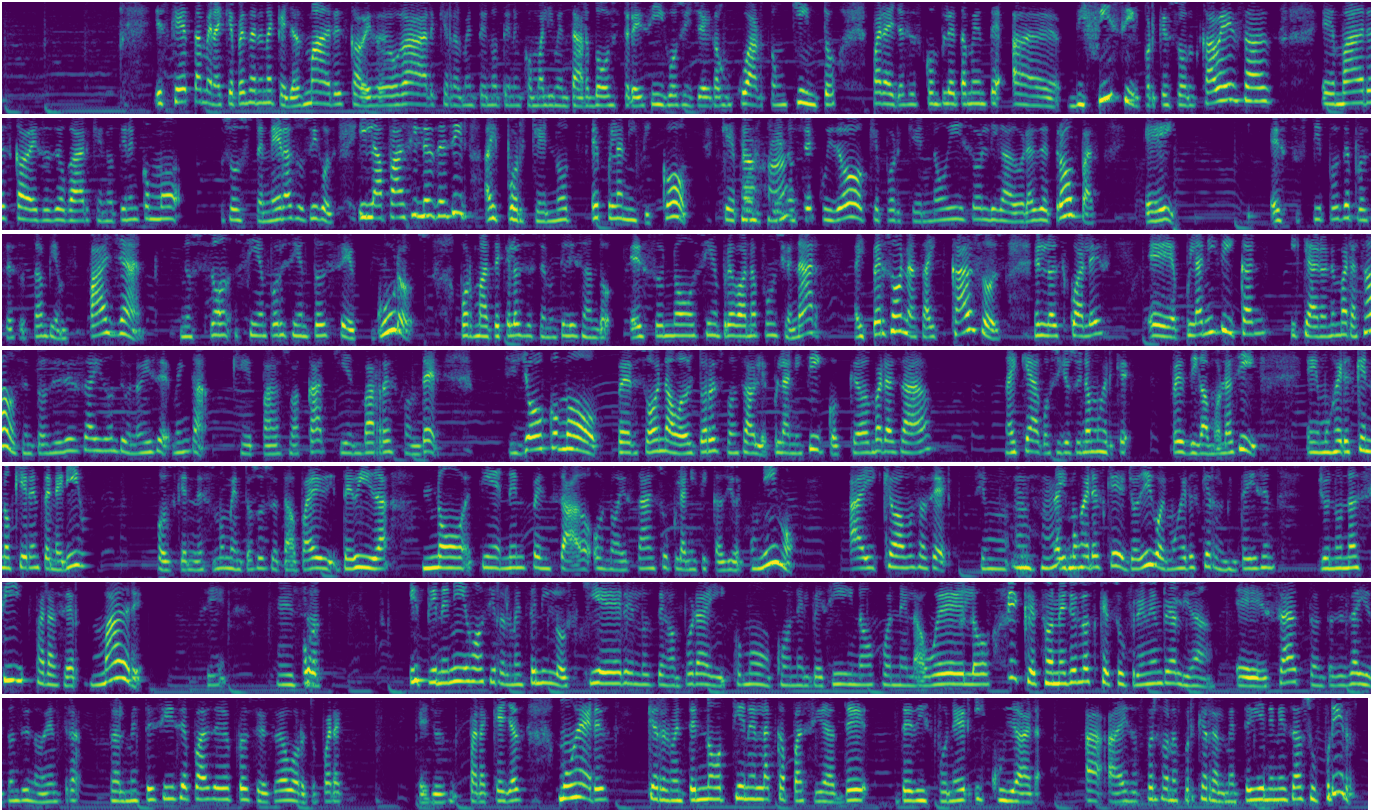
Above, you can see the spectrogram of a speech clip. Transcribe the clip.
es que también hay que pensar en aquellas madres cabeza de hogar que realmente no tienen cómo alimentar dos, tres hijos y llega un cuarto, un quinto. Para ellas es completamente uh, difícil porque son cabezas, eh, madres cabezas de hogar que no tienen cómo sostener a sus hijos. Y la fácil es decir, ay, ¿por qué no planificó? Que por qué no se cuidó? Que por qué no hizo ligadoras de trompas? Ey, estos tipos de procesos también fallan. No son 100% seguros. Por más de que los estén utilizando, eso no siempre van a funcionar. Hay personas, hay casos en los cuales eh, planifican y quedaron embarazados. Entonces es ahí donde uno dice, venga, ¿qué pasó acá? ¿Quién va a responder? Si yo como persona o adulto responsable planifico, quedo embarazada, ¿ay qué hago? Si yo soy una mujer que, pues digámoslo así, eh, mujeres que no quieren tener hijos, que en estos momentos su etapa de, vida no tienen pensado o no está en su planificación un hijo. Ahí qué vamos a hacer? Si, Hay mujeres que, yo digo, hay mujeres que realmente dicen, yo no nací para ser madre, ¿sí? Exacto. Y tienen hijos y realmente ni los quieren, los dejan por ahí como con el vecino, con el abuelo. Sí, que son ellos los que sufren en realidad. Exacto, entonces ahí es donde uno entra. Realmente sí se puede hacer el proceso de aborto para ellos, para aquellas mujeres que realmente no tienen la capacidad de, de disponer y cuidar a, a esas personas porque realmente vienen es a sufrir.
